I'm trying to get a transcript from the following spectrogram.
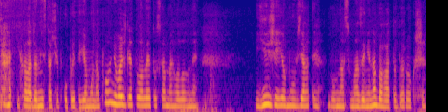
Я їхала до міста, щоб купити йому наповнювач для туалету, саме головне. Їжі йому взяти, бо в нас у магазині набагато дорогше.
